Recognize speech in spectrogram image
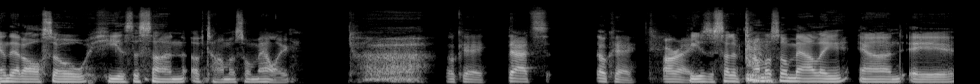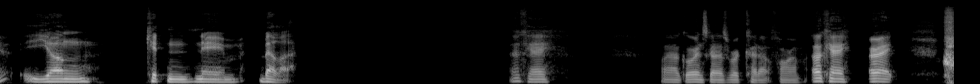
And that also he is the son of Thomas O'Malley. okay, that's okay. All right. He is the son of Thomas O'Malley and a young kitten named Bella. Okay. Wow, Gordon's got his work cut out for him. Okay. All right.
